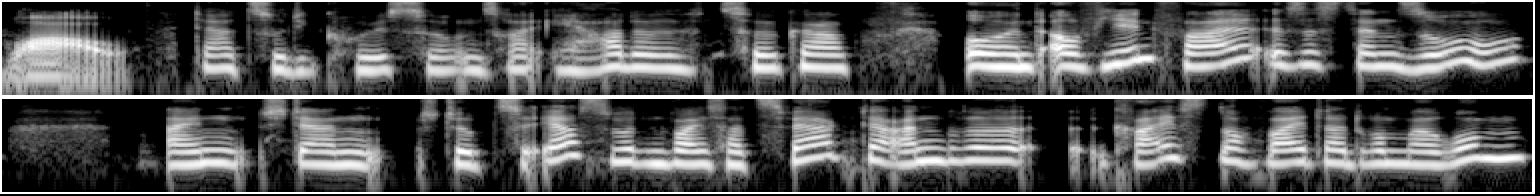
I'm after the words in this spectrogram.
Wow. Der hat so die Größe unserer Erde circa. Und auf jeden Fall ist es dann so, ein Stern stirbt zuerst, wird ein weißer Zwerg, der andere kreist noch weiter drumherum,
